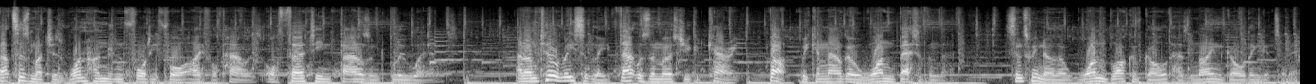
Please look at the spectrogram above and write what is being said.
That's as much as 144 Eiffel Towers, or 13,000 blue whales. And until recently, that was the most you could carry, but we can now go one better than that. Since we know that one block of gold has 9 gold ingots in it,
